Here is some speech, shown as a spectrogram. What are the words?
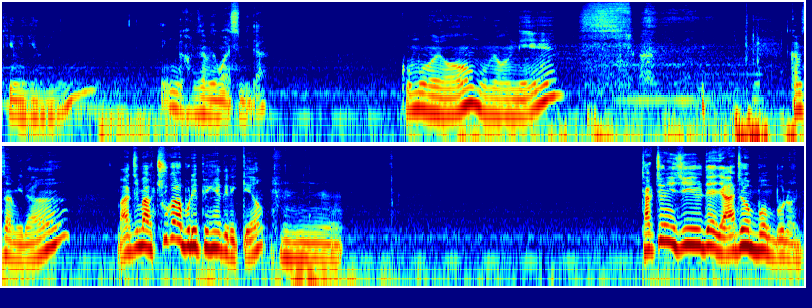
기운기운이 땡 감사합니다. 고맙습니다. 고마워요 무명왕님. 감사합니다. 마지막 추가 브리핑 해드릴게요. 음. 작전이 지휘된 야전본부는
